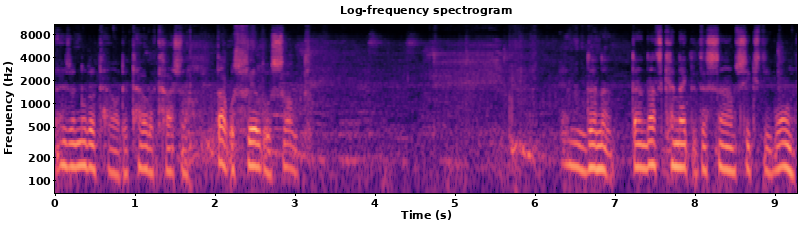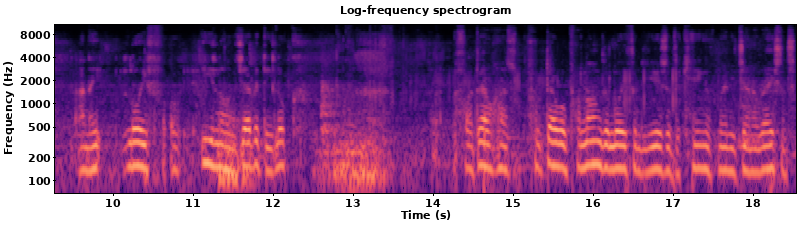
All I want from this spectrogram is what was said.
Here's another tower, the Tower of Cashel. That was filled with salt. And then, uh, then that's connected to Psalm 61 and a life of elongevity. Look, for thou has thou will prolong the life and the years of the king of many generations.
